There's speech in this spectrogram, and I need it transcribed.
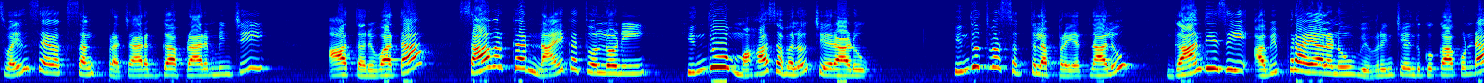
స్వయం సేవక్ సంఘ్ ప్రచారక్గా ప్రారంభించి ఆ తరువాత సావర్కర్ నాయకత్వంలోని హిందూ మహాసభలో చేరాడు. హిందుత్వ శక్తుల ప్రయత్నాలు గాంధీజీ అభిప్రాయాలను వివరించేందుకు కాకుండా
